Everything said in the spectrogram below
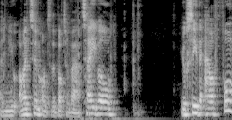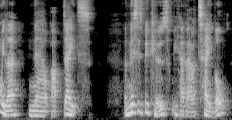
a new item onto the bottom of our table, you'll see that our formula now updates. And this is because we have our table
